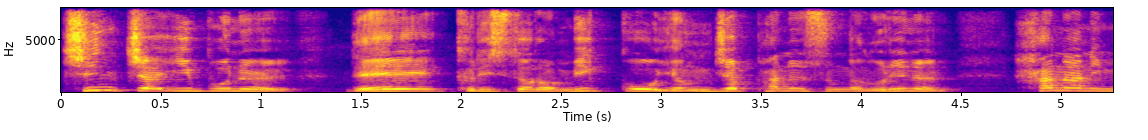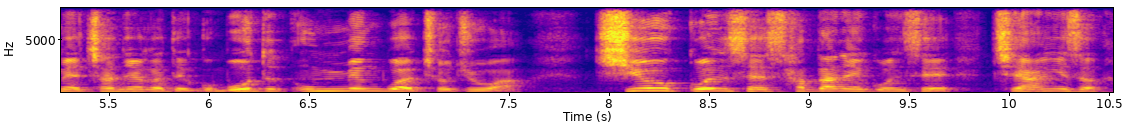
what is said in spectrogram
진짜 이분을 내 그리스도로 믿고 영접하는 순간 우리는 하나님의 자녀가 되고 모든 운명과 저주와 지옥 권세, 사단의 권세, 재앙에서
